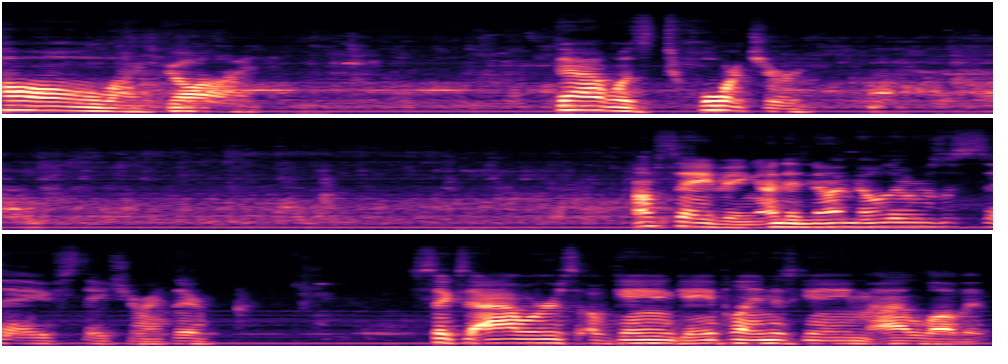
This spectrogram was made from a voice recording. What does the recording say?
Oh my god. That was torture. I'm saving. I did not know there was a save station right there. Six hours of game gameplay in this game. I love it.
